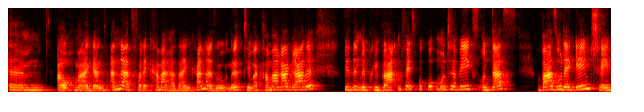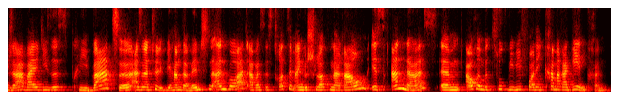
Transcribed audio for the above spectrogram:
ähm, auch mal ganz anders vor der Kamera sein kann. Also ne, Thema Kamera gerade. Wir sind mit privaten Facebook-Gruppen unterwegs und das war so der Game Changer, weil dieses Private, also natürlich, wir haben da Menschen an Bord, aber es ist trotzdem ein geschlossener Raum, ist anders, ähm, auch in Bezug, wie wir vor die Kamera gehen können.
